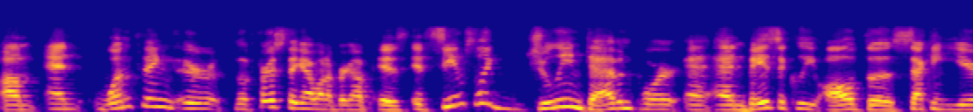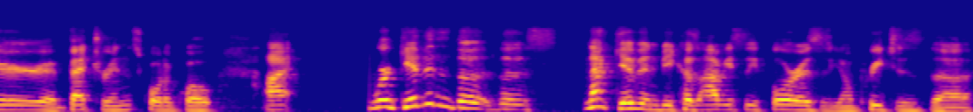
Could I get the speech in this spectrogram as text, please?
Um, and one thing or the first thing i want to bring up is it seems like julian davenport and, and basically all the second year veterans quote unquote uh, were given the the not given because obviously Flores, you know, preaches the,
